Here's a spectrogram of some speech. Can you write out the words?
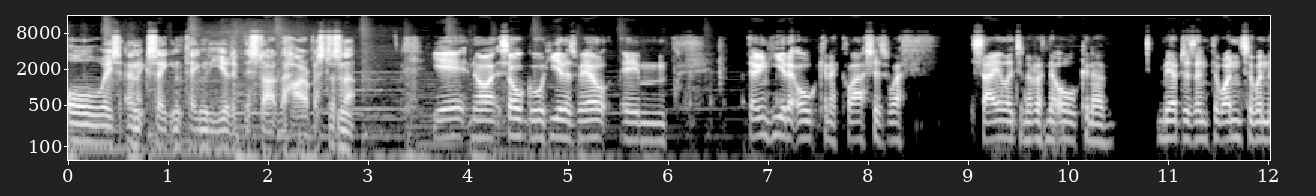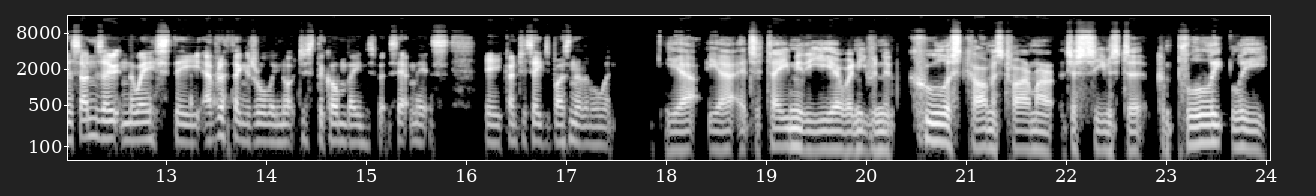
always an exciting time of the year at the start of the harvest, isn't it? Yeah, no, it's all go here as well. Um, down here, it all kind of clashes with silage and everything. It all kind of merges into one. So when the sun's out in the west, uh, everything's rolling, not just the combines, but certainly it's uh, countryside's buzzing at the moment. Yeah, yeah, it's a time of the year when even the coolest, calmest farmer just seems to completely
